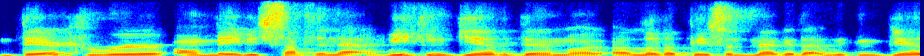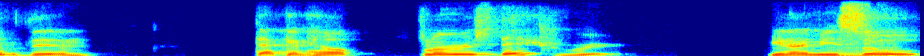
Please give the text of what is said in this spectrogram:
their career on maybe something that we can give them a, a little piece of nugget that we can give them that can help flourish their career? You know what I mean? Mm-hmm.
